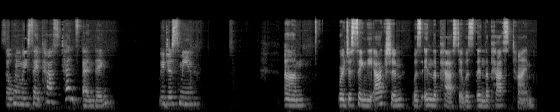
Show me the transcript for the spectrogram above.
So when we say past tense ending, we just mean um, we're just saying the action was in the past. It was in the past time.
